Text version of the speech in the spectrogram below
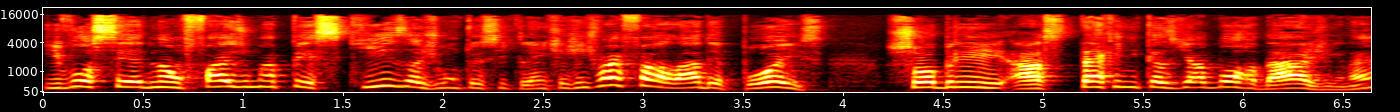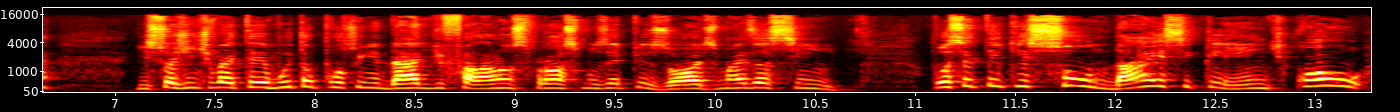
e você não faz uma pesquisa junto a esse cliente, a gente vai falar depois sobre as técnicas de abordagem, né? Isso a gente vai ter muita oportunidade de falar nos próximos episódios, mas assim, você tem que sondar esse cliente. Qual.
